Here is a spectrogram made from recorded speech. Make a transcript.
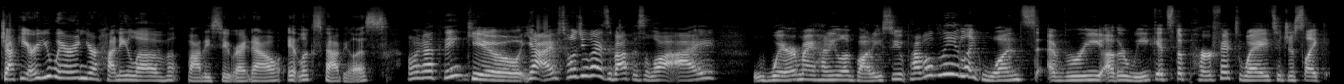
Jackie, are you wearing your Honeylove bodysuit right now? It looks fabulous. Oh my god, thank you. Yeah, I've told you guys about this a lot. I wear my Honeylove bodysuit probably like once every other week. It's the perfect way to just like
